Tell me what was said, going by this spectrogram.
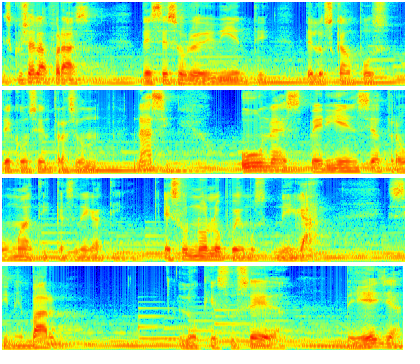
Escucha la frase de este sobreviviente de los campos de concentración nazi. Una experiencia traumática es negativa. Eso no lo podemos negar. Sin embargo, lo que suceda de ella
